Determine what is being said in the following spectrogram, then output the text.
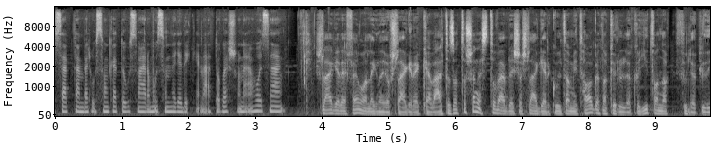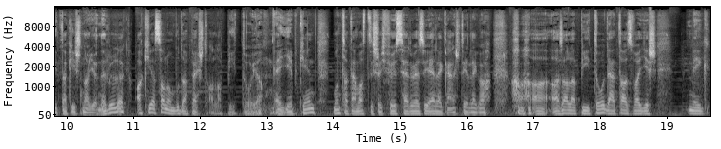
szeptember 22-23-24-én látogasson el hozzánk. Sláger FM a legnagyobb slágerekkel változatosan, ez továbbra is a slágerkult, amit hallgatnak, örülök, hogy itt vannak, Fülöp Juditnak is nagyon örülök, aki a Szalon Budapest alapítója egyébként. Mondhatnám azt is, hogy főszervező, elegáns tényleg a, a, az alapító, de hát az vagy, és még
